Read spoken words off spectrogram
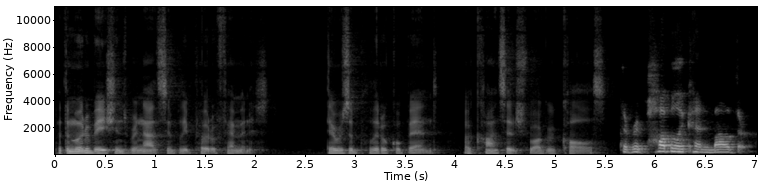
But the motivations were not simply proto feminist. There was a political bend, a concept Schwager calls the Republican mother.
